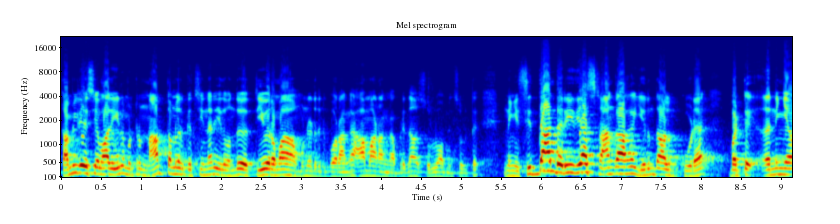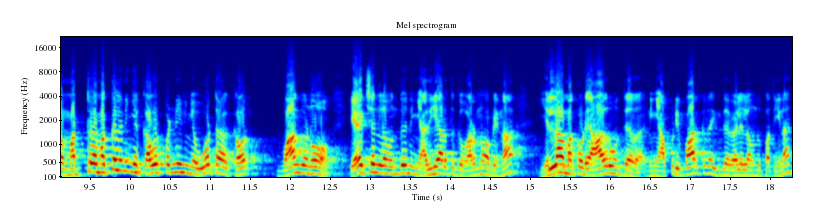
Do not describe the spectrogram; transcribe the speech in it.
தமிழ் தேசியவாதிகள் மற்றும் நாம் தமிழர் கட்சியினர் இதை வந்து தீவிரமாக முன்னெடுத்துட்டு போகிறாங்க ஆமாம் நாங்கள் அப்படி தான் சொல்லுவோம் அப்படின்னு சொல்லிட்டு நீங்கள் சித்தாந்த ரீதியாக ஸ்ட்ராங்காக இருந்தாலும் கூட பட் நீங்கள் மற்ற மக்களை நீங்கள் கவர் பண்ணி நீங்கள் ஓட்டை கவர் வாங்கணும். எலெக்ஷனில் வந்து நீங்கள் அதிகாரத்துக்கு வரணும் அப்படின்னா எல்லா மக்களுடைய ஆதரவும் தேவை. நீங்கள் அப்படி பார்க்குற இந்த வேலையில் வந்து பார்த்தீங்கன்னா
